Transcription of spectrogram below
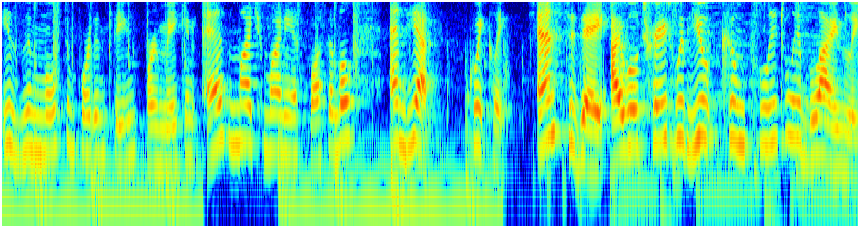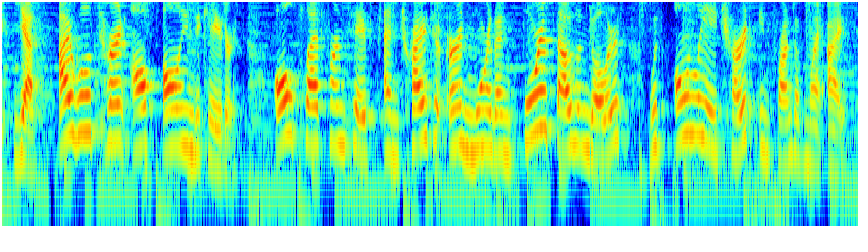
is the most important thing for making as much money as possible and yes, quickly. And today I will trade with you completely blindly. Yes, I will turn off all indicators, all platform tapes and try to earn more than $4,000 with only a chart in front of my eyes.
